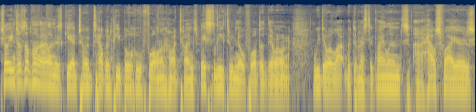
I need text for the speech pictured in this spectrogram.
So, Angels of Long Island is geared towards helping people who fall on hard times, basically through no fault of their own. We do a lot with domestic violence, uh, house fires.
